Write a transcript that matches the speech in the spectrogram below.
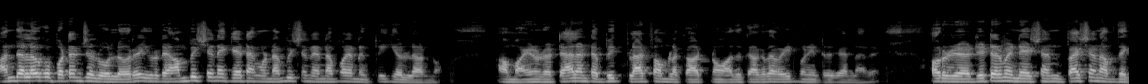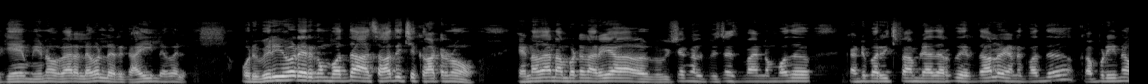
அந்த அளவுக்கு பொட்டன்ஷியல் உள்ளவர். இவருடைய அம்பிஷனே கேட்டாங்க. உன் அம்பிஷன் என்னப்பா? எனக்கு பிகே விளையாடணும். ஆமாம் என்னோட டேலண்ட்டை பிக் பிளாட்ஃபார்மில் காட்டணும். அதுக்காக தான் வெயிட் பண்ணிகிட்டு இருக்கேன்னாரு அவருடைய determination passion of the game இன்னும் வேறு லெவலில் இருக்குது ஹை லெவல் ஒரு வெறியோடு இருக்கும்போது தான் சாதிச்சு காட்டணும். என்னதான் நம்மகிட்ட நிறையா விஷயங்கள் பிஸ்னஸ் மேன் போது கண்டிப்பாக ரிச் ஃபேமிலியாக தான் இருக்கும். இருந்தாலும் எனக்கு வந்து கபடினா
